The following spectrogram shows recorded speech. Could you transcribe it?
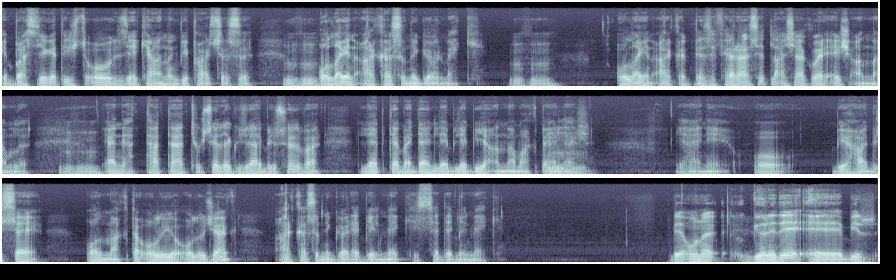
E, basiret işte o zekanın bir parçası. Hı hı. Olayın arkasını görmek. Hı hı. Olayın arkasını. Mesela ferasetle aşağı yukarı eş anlamlı. Hı hı. Yani hatta Türkçe'de güzel bir söz var. Leb demeden leblebiyi anlamak derler. Hı hı. Yani o bir hadise olmakta oluyor olacak. Arkasını görebilmek, hissedebilmek ve ona göre de e, bir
